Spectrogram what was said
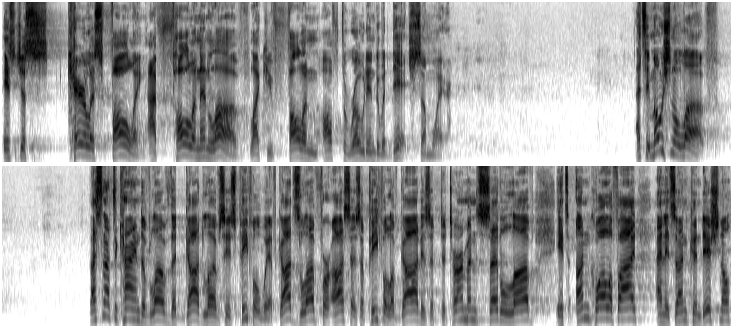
it's just careless falling. I've fallen in love, like you've fallen off the road into a ditch somewhere. That's emotional love. That's not the kind of love that God loves his people with. God's love for us as a people of God is a determined, settled love. It's unqualified and it's unconditional.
